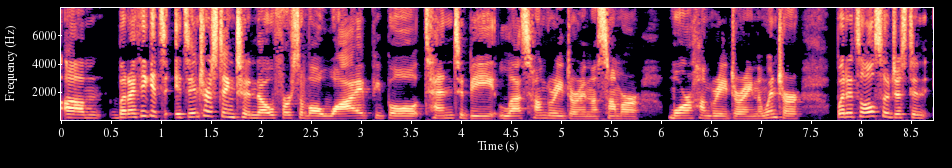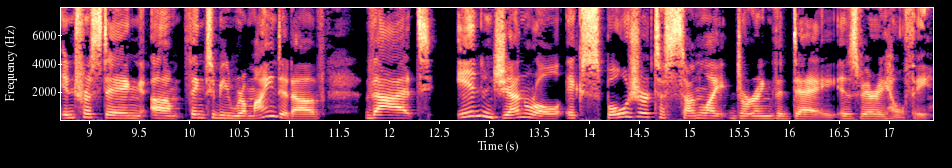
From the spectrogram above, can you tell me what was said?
Um, but I think it's it's interesting to know first of all why people tend to be less hungry during the summer, more hungry during the winter. But it's also just an interesting um, thing to be reminded of that in general, exposure to sunlight during the day is very healthy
